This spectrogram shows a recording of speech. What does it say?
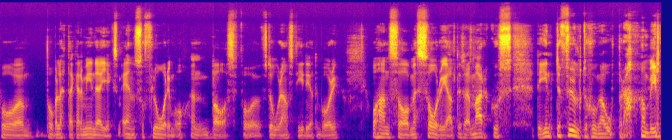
på, på Balettakademin där jag gick som Enzo Florimo, en bas på Storans tid i Göteborg. Och han sa med sorg alltid så här, Marcus, det är inte fult att sjunga opera. Han ville,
